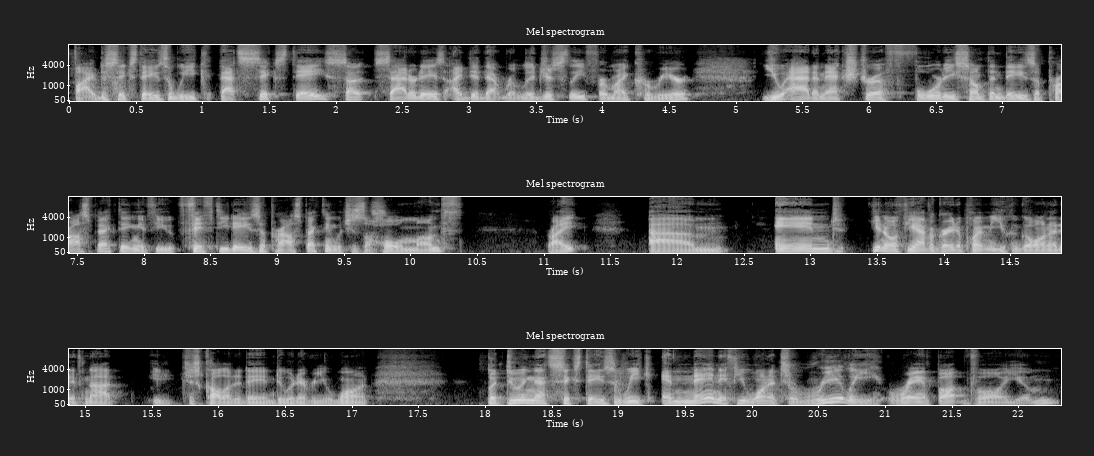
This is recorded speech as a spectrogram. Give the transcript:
five to six days a week. That's six days, Saturdays. I did that religiously for my career. You add an extra 40 something days of prospecting, if you 50 days of prospecting, which is a whole month, right? Um, and you know, if you have a great appointment, you can go on it. If not, you just call it a day and do whatever you want. But doing that six days a week, and then if you wanted to really ramp up volume,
